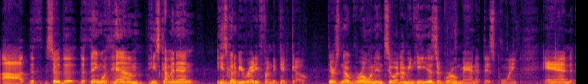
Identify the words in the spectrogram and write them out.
Uh, so the the thing with him, he's coming in. He's going to be ready from the get go. There's no growing into it. I mean, he is a grown man at this point, and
